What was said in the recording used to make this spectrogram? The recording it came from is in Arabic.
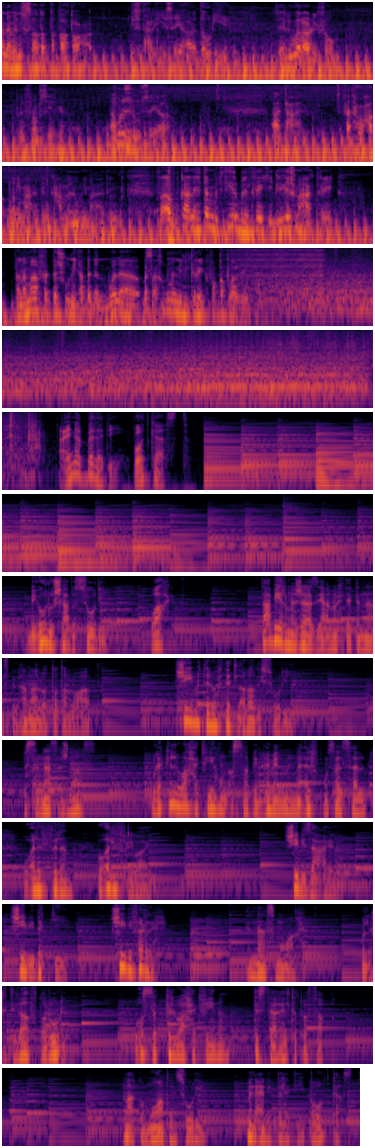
وأنا بنص هذا التقاطع إجت علي سيارة دورية. قال لي where are you from؟ قلت له from Syria قاموا نزلوا من السيارة. قال تعال. فتحوا حطوني مع دنك حملوني مع دنك فكان يهتم كثير بالكريك اللي ليش معك كريك؟ أنا ما فتشوني ابدا ولا بس أخذوا مني الكريك فقط لا غير. عنب بلدي بودكاست. بيقولوا الشعب السوري واحد. تعبير مجازي عن وحدة الناس بالآمال والتطلعات. شي مثل وحدة الأراضي السورية. بس الناس أجناس. ولكل واحد فيهم قصة بينعمل منها ألف مسلسل وألف فيلم وألف رواية. شي بيزعل شي بيبكي شي بيفرح. الناس مو واحد. والاختلاف ضروري. وقصة كل واحد فينا تستاهل تتوثق. معكم مواطن سوري من عنب بلدي بودكاست.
